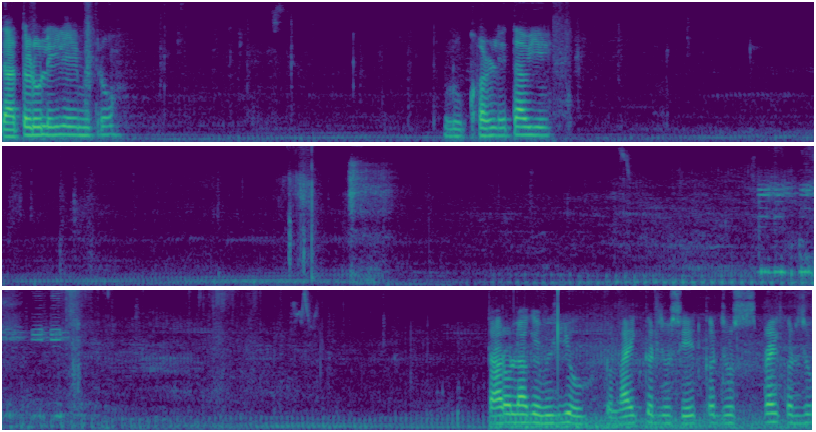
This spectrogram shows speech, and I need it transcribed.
દાંતડું લઈ લઈએ, મિત્રો. થોડું ખડ લેતા આવીએ. સારો લાગે વીડિયો તો લાઈક કરજો શેર કરજો સબસ્ક્રાઈબ કરજો.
